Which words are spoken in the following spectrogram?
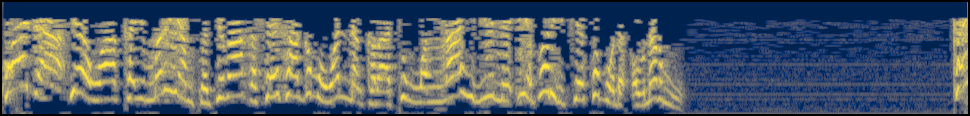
Koda cewa kai Maryam ta jira ka sai ka gama wannan karatun wallahi ne mai iya bari ce saboda ƙaunar mu kai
